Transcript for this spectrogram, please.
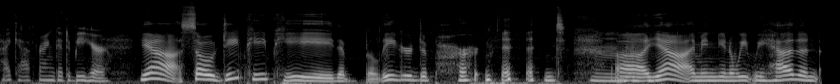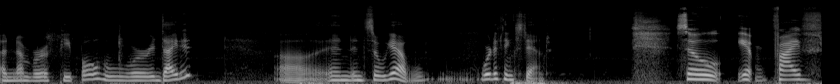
Hi, Catherine. Good to be here. Yeah. So DPP, the beleaguered department. Mm-hmm. Uh, yeah. I mean, you know, we, we had a, a number of people who were indicted. Uh, and, and so, yeah, where do things stand? So, it, five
